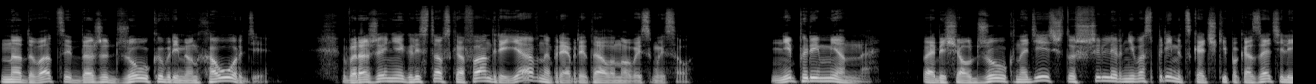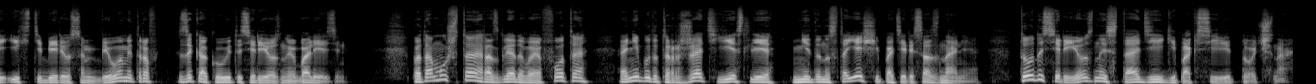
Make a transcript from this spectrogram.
на 20 даже Джоука времен Хаорди. Выражение глиста в скафандре явно приобретало новый смысл. «Непременно», — пообещал Джоук, надеясь, что Шиллер не воспримет скачки показателей их с Тибериусом биометров за какую-то серьезную болезнь. Потому что, разглядывая фото, они будут ржать, если не до настоящей потери сознания, то до серьезной стадии гипоксии точно.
